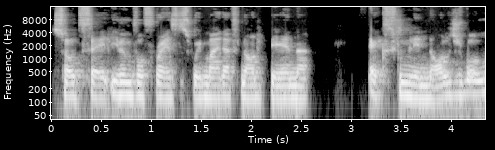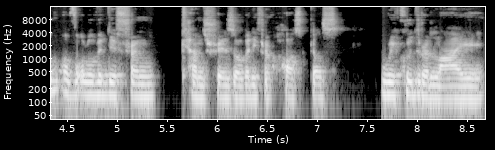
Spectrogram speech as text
So, I'd say, even though, for instance, we might have not been extremely knowledgeable of all of the different countries or the different hospitals, we could rely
